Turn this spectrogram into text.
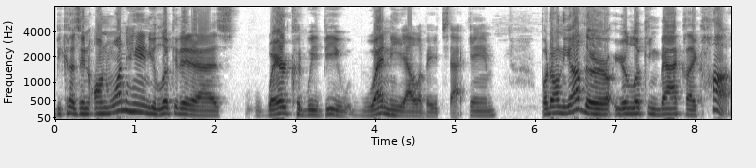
Because in on one hand, you look at it as where could we be when he elevates that game, but on the other, you're looking back like, huh,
